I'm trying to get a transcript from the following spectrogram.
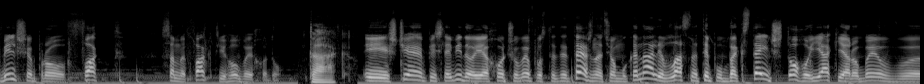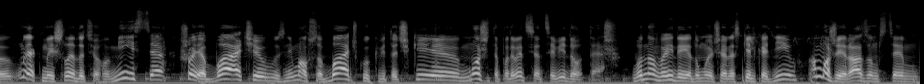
Більше про факт, саме факт його виходу. Так. І ще після відео я хочу випустити теж на цьому каналі, власне, типу бекстейдж того, як я робив, е, ну як ми йшли до цього місця, що я бачив, знімав собачку, квіточки. Можете подивитися це відео теж. Воно вийде, я думаю, через кілька днів, а може і разом з цим.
